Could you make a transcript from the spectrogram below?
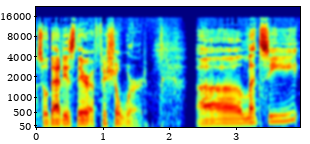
so that is their official word. Uh, let's see.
